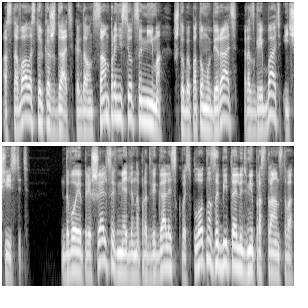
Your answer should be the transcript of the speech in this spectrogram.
Оставалось только ждать, когда он сам пронесется мимо, чтобы потом убирать, разгребать и чистить. Двое пришельцев медленно продвигались сквозь плотно забитое людьми пространство,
